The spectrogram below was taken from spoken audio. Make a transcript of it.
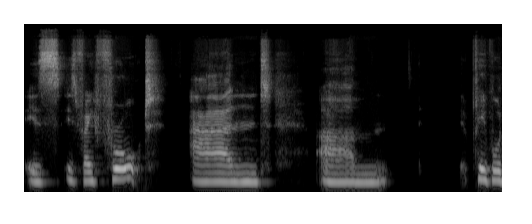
is is very fraught and um, people,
